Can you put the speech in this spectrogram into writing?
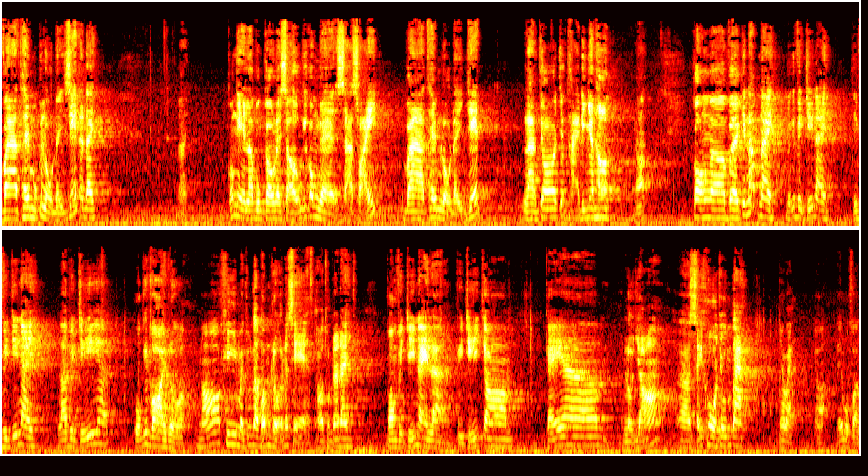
Và thêm một cái lỗ đẩy Z ở đây. Đây. Có nghĩa là bồn cầu này sở hữu cái công nghệ xả xoáy và thêm lỗ đẩy Z làm cho chất thải đi nhanh hơn. Đó. Còn ờ, về cái nắp này những cái vị trí này thì vị trí này là vị trí ờ, của cái vòi rửa. Nó khi mà chúng ta bấm rửa nó sẽ thò thụt ra đây. Còn vị trí này là vị trí cho cái ờ, uh, lỗ gió uh, sấy khô cho chúng ta. Nha bạn. Đó đấy bộ phận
